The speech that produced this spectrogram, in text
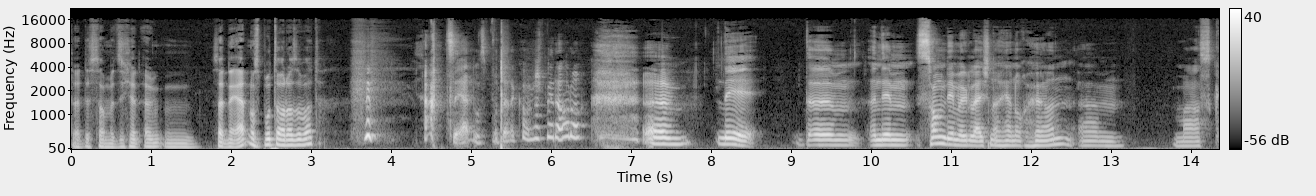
Das ist doch mit Sicherheit irgendein. Ist das eine Erdnussbutter oder sowas? zur Erdnussbutter, da kommen wir später auch noch. Ähm, nee, ähm, in dem Song, den wir gleich nachher noch hören, ähm, Mask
